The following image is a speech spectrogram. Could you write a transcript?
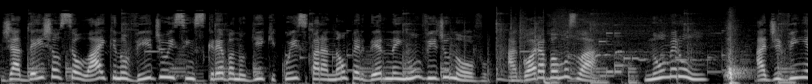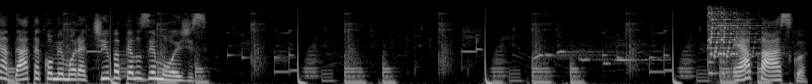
Já deixa o seu like no vídeo e se inscreva no Geek Quiz para não perder nenhum vídeo novo. Agora vamos lá. Número 1. Adivinhe a data comemorativa pelos emojis. É a Páscoa.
